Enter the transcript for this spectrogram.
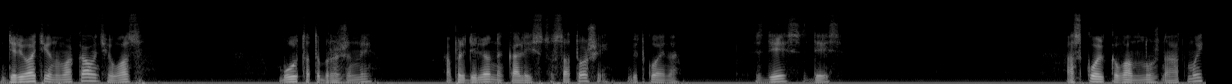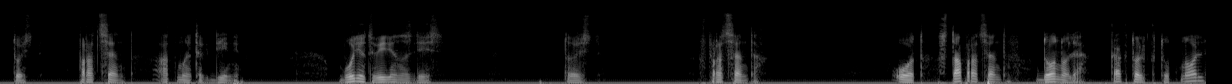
В деривативном аккаунте у вас будут отображены определенное количество сатошей биткоина. Здесь, здесь. А сколько вам нужно отмыть, то есть процент отмытых денег, будет виден здесь то есть в процентах от 100% до нуля. Как только тут 0,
